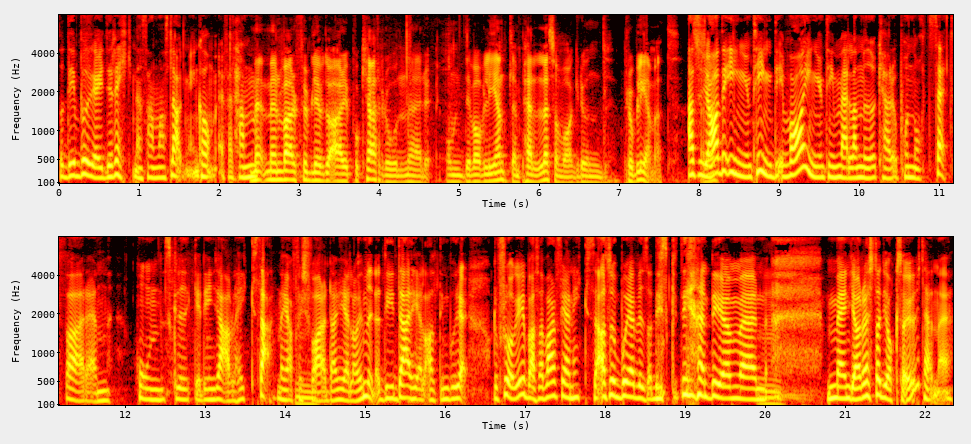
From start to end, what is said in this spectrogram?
Så det börjar ju direkt när sammanslagningen kommer. För att han, Men, men varför blev du arg på Carro när, om det var väl egentligen Pelle som var grundproblemet? Alltså jag Eller? hade ingenting, det var ingenting mellan mig och Karo på något sätt förrän hon skriker din jävla häxa när jag försvarar Daniela och Emilia. Det är ju där hela allting börjar. Och då frågar jag ju bara så här, varför är jag en häxa? Alltså börjar vi så diskutera det men Men jag röstade ju också ut henne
